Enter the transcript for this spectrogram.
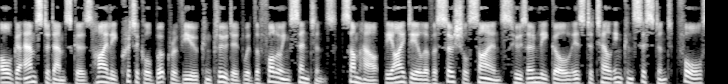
Olga Amsterdamska's highly critical book review concluded with the following sentence, somehow, the ideal of a social science whose only goal is to tell inconsistent, false,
